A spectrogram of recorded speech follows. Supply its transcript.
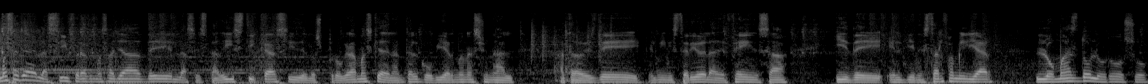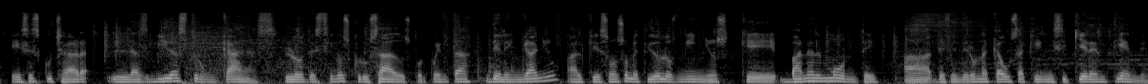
Más allá de las cifras, más allá de las estadísticas y de los programas que adelanta el gobierno nacional a través del Ministerio de la Defensa y del bienestar familiar, lo más doloroso es escuchar las vidas truncadas, los destinos cruzados por cuenta del engaño al que son sometidos los niños que van al monte a defender una causa que ni siquiera entienden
